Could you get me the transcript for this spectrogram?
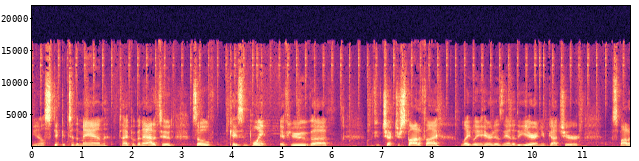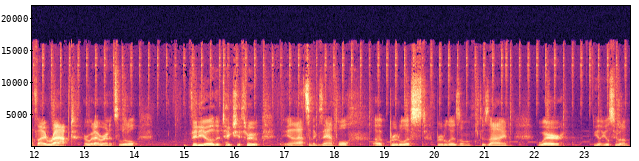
you know stick it to the man type of an attitude. So case in point, if you've uh, if you've checked your Spotify lately, here it is the end of the year, and you've got your Spotify Wrapped or whatever, and it's a little video that takes you through. You know, that's an example of brutalist brutalism design where you'll, you'll see what I'm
